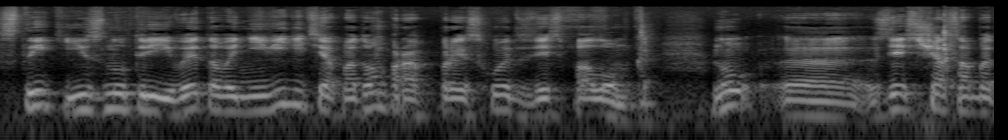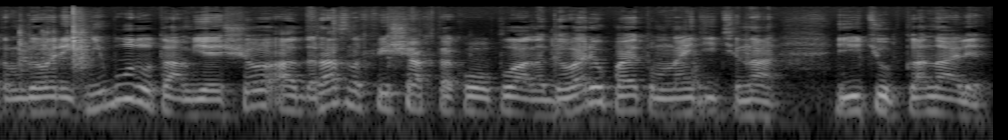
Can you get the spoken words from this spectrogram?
стыке изнутри. Вы этого не видите, а потом происходит здесь поломка. Ну, э, здесь сейчас об этом говорить не буду, там я еще о разных вещах такого плана говорю, поэтому найдите на YouTube канале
